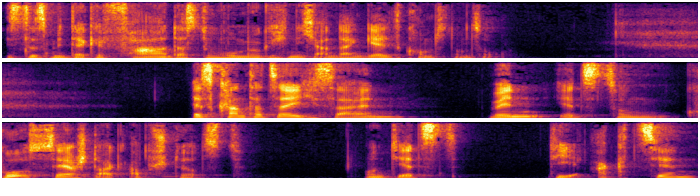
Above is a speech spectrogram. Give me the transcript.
ist das mit der Gefahr, dass du womöglich nicht an dein Geld kommst und so? Es kann tatsächlich sein, wenn jetzt so ein Kurs sehr stark abstürzt und jetzt die Aktien,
